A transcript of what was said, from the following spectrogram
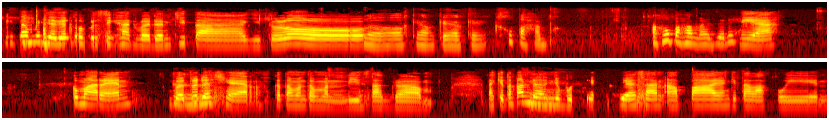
Kita menjaga kebersihan badan kita gitu loh. oh oke oke oke aku paham Aku paham aja deh. Nih ya. Kemarin gue tuh udah share ke teman-teman di Instagram. Nah, kita kan udah nyebutin kebiasaan apa yang kita lakuin.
